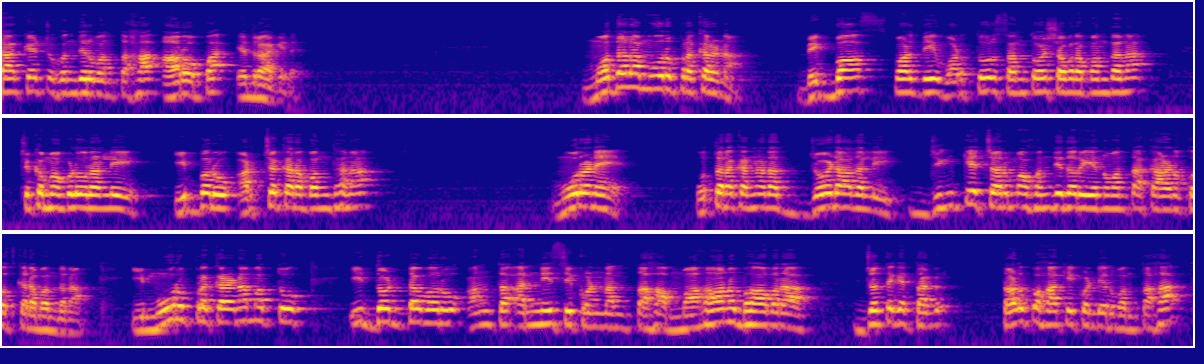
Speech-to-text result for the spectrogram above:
ಲಾಕೆಟ್ ಹೊಂದಿರುವಂತಹ ಆರೋಪ ಎದುರಾಗಿದೆ. ಮೊದಲ ಮೂರು ಪ್ರಕರಣ, ಬಿಗ್ ಬಾಸ್ ಸ್ಪರ್ಧಿ ವರ್ತೂರ್ ಸಂತೋಷ್ ಅವರ ಬಂಧನ, ಚಿಕ್ಕಮಗಳೂರಲ್ಲಿ ಇಬ್ಬರು ಅರ್ಚಕರ ಬಂಧನ ಮೂರನೇ, ಉತ್ತರ ಕನ್ನಡ ಜೋಯ್ಡಾದಲ್ಲಿ ಜಿಂಕೆ ಚರ್ಮ ಹೊಂದಿದರು ಎನ್ನುವಂತಹ ಕಾರಣಕ್ಕೋಸ್ಕರ ಬಂಧನ. ಈ ಮೂರು ಪ್ರಕರಣ ಮತ್ತು ಈ ದೊಡ್ಡವರು ಅಂತ ಅನ್ನಿಸಿಕೊಂಡಂತಹ ಮಹಾನುಭಾವರ ಜೊತೆಗೆ ತಗ, ತಳುಕು ಹಾಕಿಕೊಂಡಿರುವಂತಹ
